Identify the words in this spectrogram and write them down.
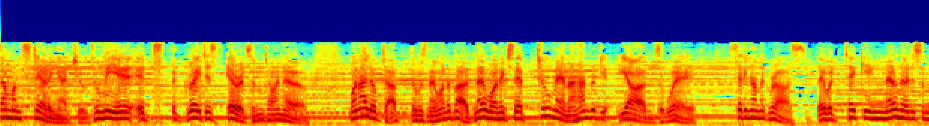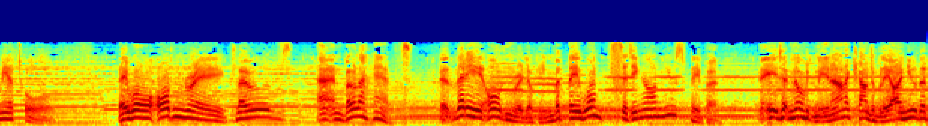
someone's staring at you. To me, it's the greatest irritant I know. When I looked up, there was no one about. No one except two men a hundred y- yards away, sitting on the grass. They were taking no notice of me at all. They wore ordinary clothes and bowler hats. Uh, very ordinary looking, but they weren't sitting on newspaper. It annoyed me, and unaccountably I knew that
